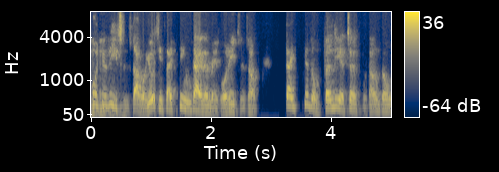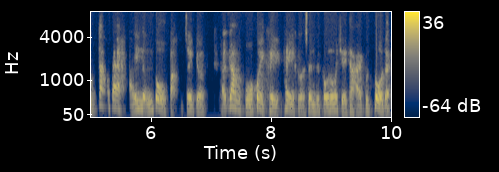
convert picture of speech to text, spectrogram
过去历史上，尤其在近代的美国历史上。在这种分裂政府当中，大概还能够把这个呃让国会可以配合，甚至沟通协调还不错的，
